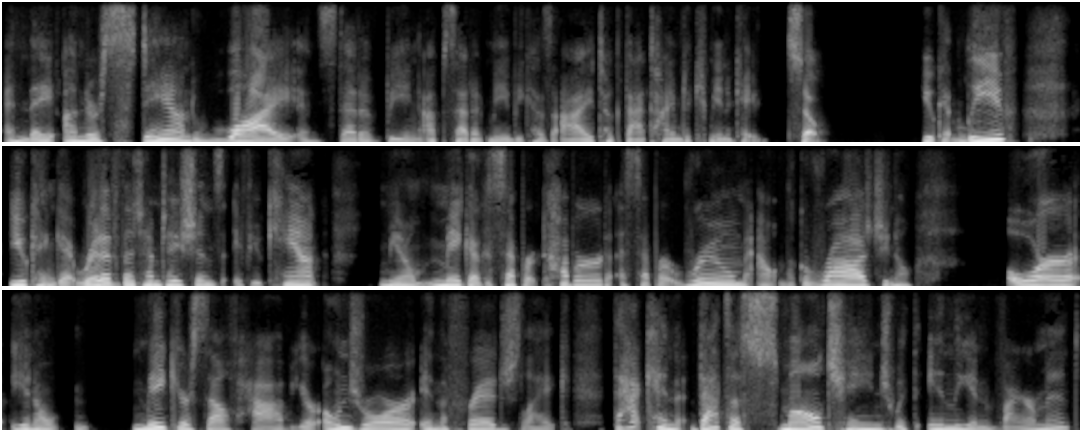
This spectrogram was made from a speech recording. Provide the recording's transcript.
and they understand why instead of being upset at me because I took that time to communicate. So you can leave. You can get rid of the temptations. If you can't, you know, make a separate cupboard, a separate room out in the garage, you know, or, you know, make yourself have your own drawer in the fridge. Like that can, that's a small change within the environment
